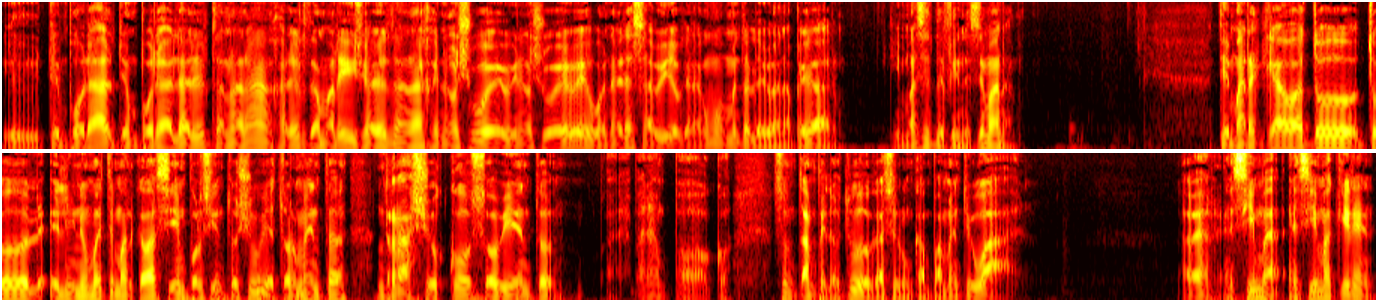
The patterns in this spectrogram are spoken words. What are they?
Eh, temporal, temporal, alerta naranja, alerta amarilla, alerta naranja, no llueve, no llueve, bueno, era sabido que en algún momento le iban a pegar, y más este fin de semana. Te marcaba todo, todo el Inumet te marcaba 100% lluvias, tormentas, rayos, coso, viento. Para, un poco. Son tan pelotudos que hacen un campamento igual. A ver, encima, encima quieren.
